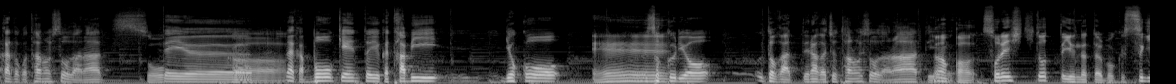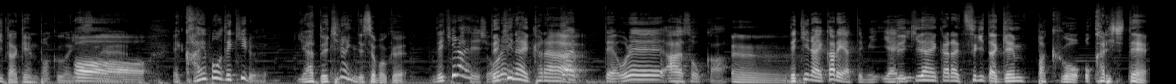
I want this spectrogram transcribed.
敬とか楽しそうだなっそうていうか。なんか冒険というか旅旅行えー。測量とかってなんかちょっと楽しそうだなっていう。なんかそれ引き取って言うんだったら僕杉田玄白がいいですね。え解剖できる？いやできないんですよ僕。できないでしょ？いできないかだらって俺あそうか、うん。できないからやってみやできないから杉田玄白をお借りして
